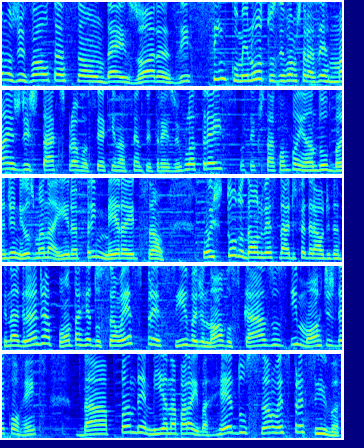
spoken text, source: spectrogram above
Estamos de volta, são 10 horas e 5 minutos e vamos trazer mais destaques para você aqui na 103,3. Você que está acompanhando o Band News Manaíra, primeira edição. Um estudo da Universidade Federal de Campina Grande aponta a redução expressiva de novos casos e mortes decorrentes da pandemia na Paraíba. Redução expressiva.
